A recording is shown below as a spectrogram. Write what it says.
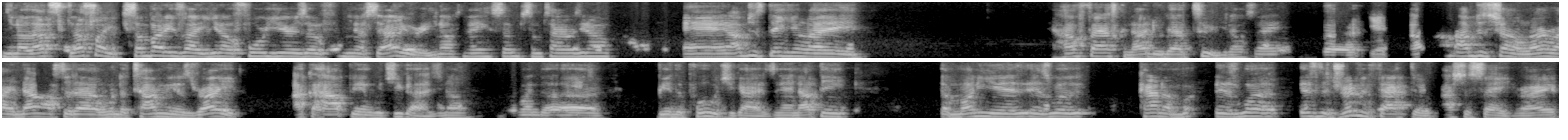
you know, that's that's like somebody's like you know four years of you know salary. You know what I'm saying? Some sometimes you know, and I'm just thinking like, how fast can I do that too? You know what I'm saying? But Yeah. I, I'm just trying to learn right now, so that when the timing is right, I could hop in with you guys. You know, when the uh, be in the pool with you guys, and I think the money is, is what kind of is what is the driven factor, I should say, right?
